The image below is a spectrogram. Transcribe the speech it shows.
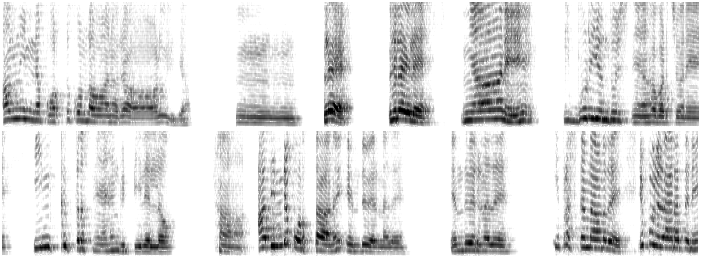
അന്ന് ഇന്നെ പുറത്ത് കൊണ്ടുപോകാൻ ഒരാളും ഇല്ല. അല്ലേ മനസ്സിലായില്ലേ? ഞാൻ ഇവിടെ എന്തൊരു സ്നേഹ പഠിച്ചോനെ എനിക്ക് ഇത്ര സ്നേഹം കിട്ടിയില്ലല്ലോ. ആ അതിന്റെ പുറത്താണ് എന്ത് വരണത് എന്ത് വരണത് ഈ പ്രശ്നം ഉണ്ടാവണത് ഇപ്പൊ ഉദാഹരണത്തിന്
